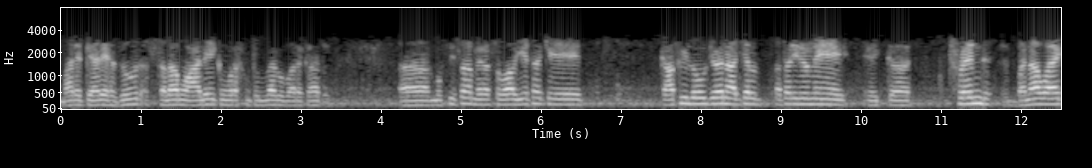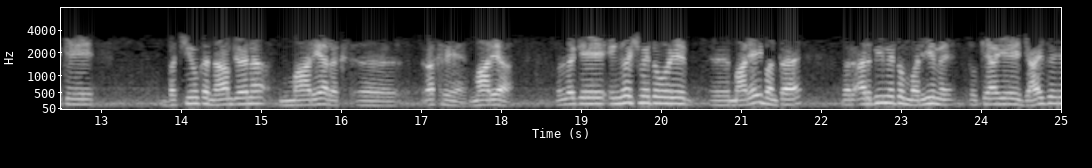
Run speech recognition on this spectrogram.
ہمارے پیارے حضور، السلام علیکم ورحمۃ اللہ وبرکاتہ مفتی صاحب، میرا سوال یہ تھا کہ کافی لوگ جو ہے نا، آج کل پتہ نہیں انہوں نے ایک ٹرینڈ بنا ہوا ہے کہ بچیوں کا نام جو ہے نا، ماریا رکھ رکھ رہے ہیں، ماریا۔ مطلب کہ انگلش میں تو یہ ماریا ہی بنتا ہے، پر عربی میں تو مریم ہے، تو کیا یہ جائز ہے؟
